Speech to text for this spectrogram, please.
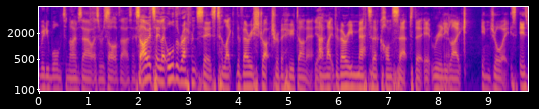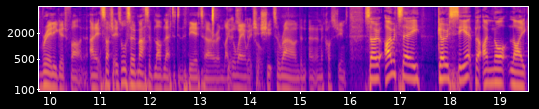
really warm to Knives Out as a result of that. As I So said. I would say like all the references to like the very structure of a Who Done It Yeah. and like the very meta concept that it really like enjoys is really good fun and it's such it's also a massive love letter to the theater and like Good, the way in which call. it shoots around and, and, and the costumes so i would say go see it but i'm not like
